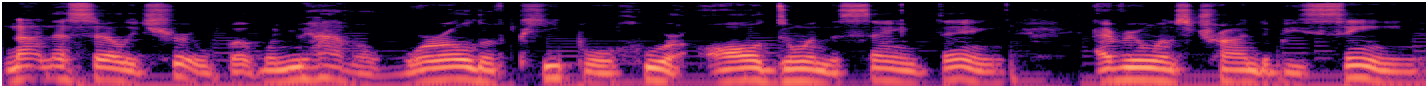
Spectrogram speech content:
not necessarily true, but when you have a world of people who are all doing the same thing, everyone's trying to be seen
